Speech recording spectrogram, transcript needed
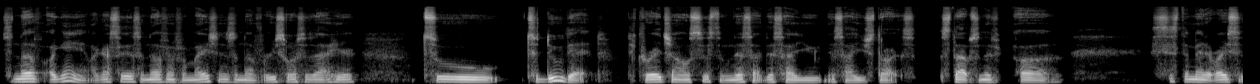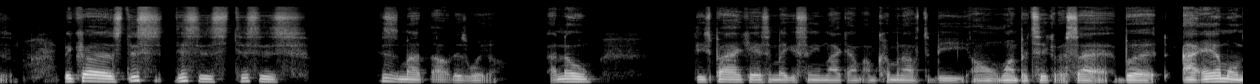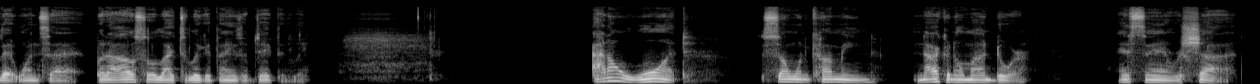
It's enough again, like I said, it's enough information, it's enough resources out here to to do that, to create your own system. This how this how you this how you start stop uh systematic racism. Because this this is this is this is my thought as well. I know these podcasts make it seem like I'm, I'm coming off to be on one particular side, but I am on that one side. But I also like to look at things objectively. I don't want someone coming knocking on my door and saying, Rashad,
